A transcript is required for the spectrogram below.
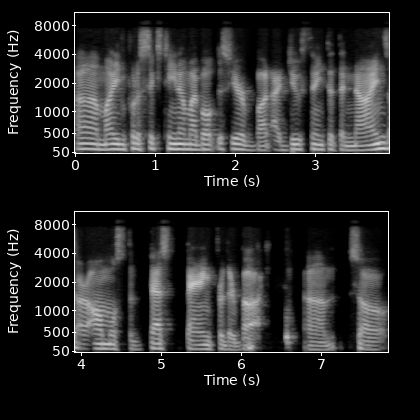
Um, might even put a 16 on my boat this year, but I do think that the nines are almost the best bang for their buck. Um, so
